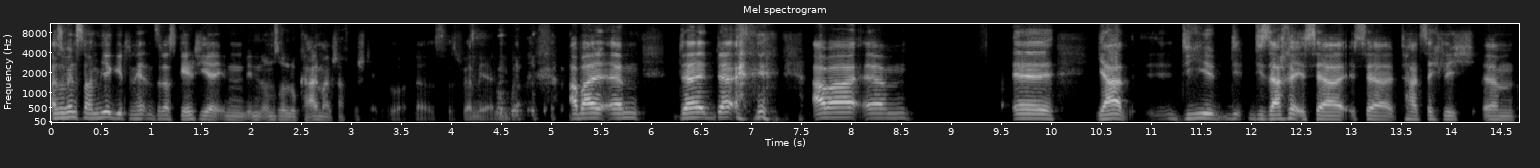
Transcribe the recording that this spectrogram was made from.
also wenn es nach mir geht, dann hätten sie das Geld hier in, in unsere Lokalmannschaften stecken. So, das das wäre mir ja lieber. Aber ähm, da, da, aber ähm, äh, ja, die, die, die Sache ist ja, ist ja tatsächlich, ähm,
